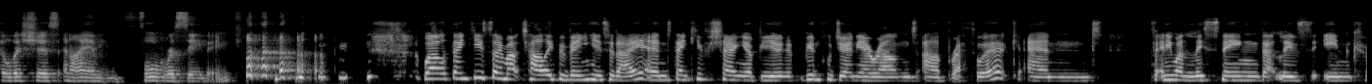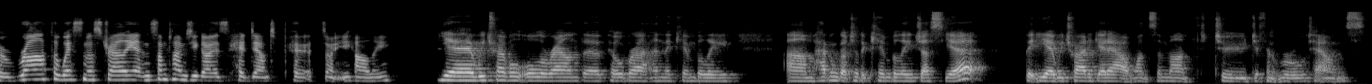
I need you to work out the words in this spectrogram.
delicious, and I am full receiving. well, thank you so much, Harlee, for being here today. And thank you for sharing your be- beautiful journey around uh, breathwork. And for anyone listening that lives in Karratha, Western Australia, and sometimes you guys head down to Perth, don't you, Harlee? Yeah, we travel all around the Pilbara and the Kimberley. Um, haven't got to the Kimberley just yet, but yeah, we try to get out once a month to different rural towns.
